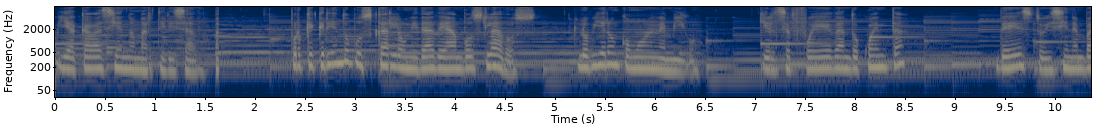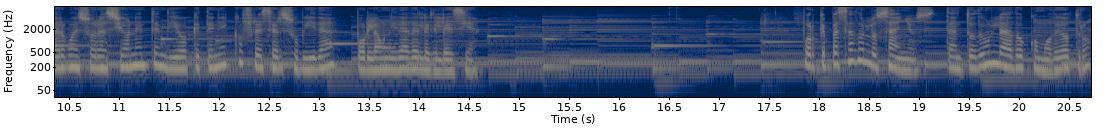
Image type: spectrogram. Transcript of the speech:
y acaba siendo martirizado. Porque queriendo buscar la unidad de ambos lados, lo vieron como un enemigo, y él se fue dando cuenta de esto y sin embargo en su oración entendió que tenía que ofrecer su vida por la unidad de la iglesia. Porque pasados los años, tanto de un lado como de otro,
